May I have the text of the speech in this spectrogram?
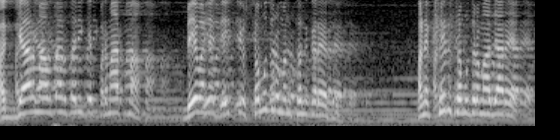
અગિયારમા અવતાર તરીકે પરમાત્મા દેવ અને દૈત્ય સમુદ્ર મંથન કરે છે. અને ક્ષીર સમુદ્રમાં જ્યારે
